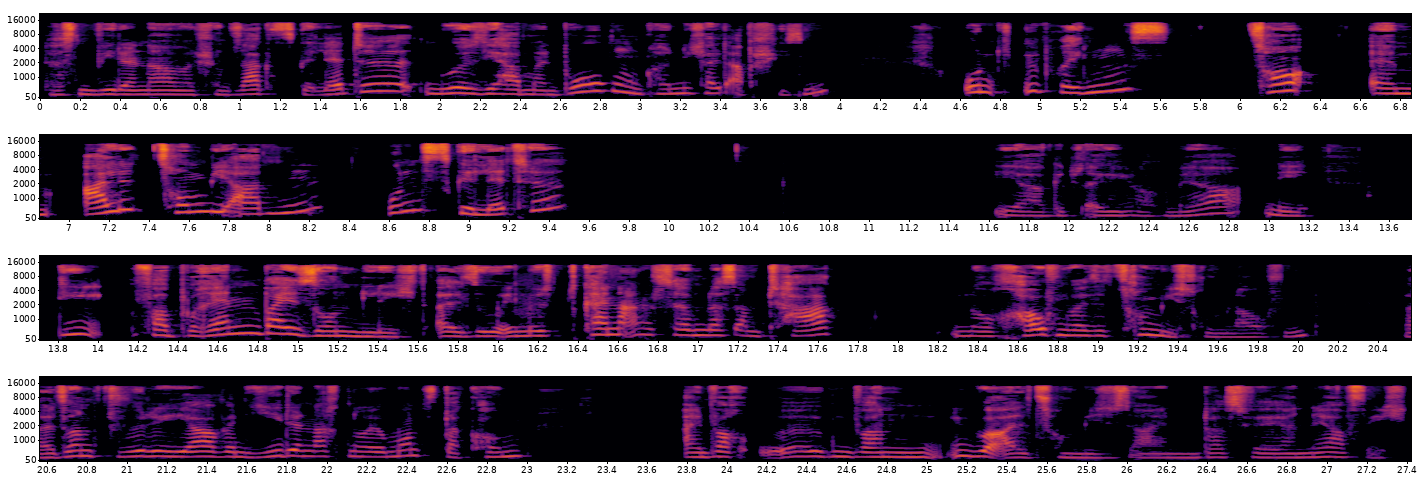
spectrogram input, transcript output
Das sind, wie der Name schon sagt, Skelette. Nur sie haben einen Bogen und können dich halt abschießen. Und übrigens, Zo ähm, alle Zombiearten und Skelette. Ja, gibt es eigentlich noch mehr? Nee. Die verbrennen bei Sonnenlicht. Also ihr müsst keine Angst haben, dass am Tag noch haufenweise Zombies rumlaufen. Weil sonst würde ja, wenn jede Nacht neue Monster kommen, einfach irgendwann überall Zombies sein. Das wäre ja nervig.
